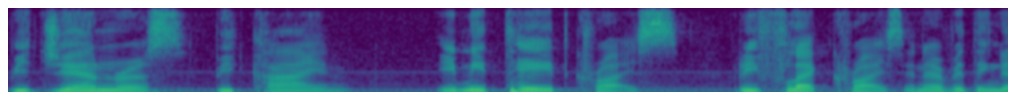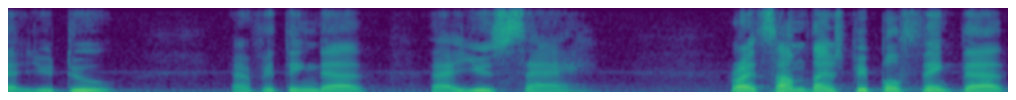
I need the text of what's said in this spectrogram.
be generous, be kind, imitate Christ, reflect Christ in everything that you do, everything that, that you say right? Sometimes people think that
